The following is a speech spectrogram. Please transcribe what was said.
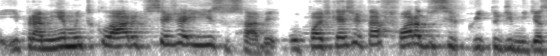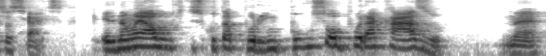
E para mim é muito claro que seja isso, sabe? O podcast está fora do circuito de mídias sociais. Ele não é algo que tu escuta por impulso ou por acaso, né?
